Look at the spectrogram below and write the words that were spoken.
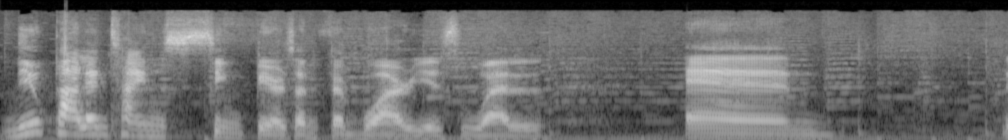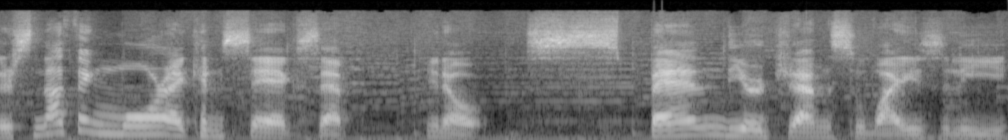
new Palantine sync pairs on February as well. And there's nothing more I can say except, you know, spend your gems wisely.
